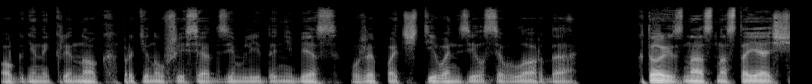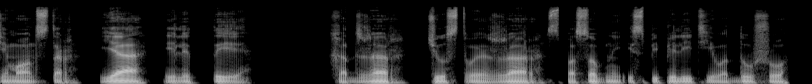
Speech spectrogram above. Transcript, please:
Огненный клинок, протянувшийся от земли до небес, уже почти вонзился в лорда. «Кто из нас настоящий монстр? Я или ты?» Хаджар, чувствуя жар, способный испепелить его душу,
